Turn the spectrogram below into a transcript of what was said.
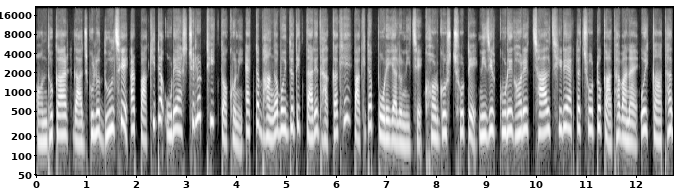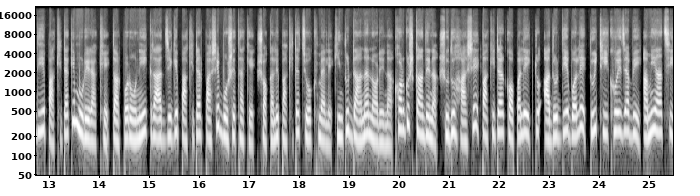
অন্ধকার, গাছগুলো দুলছে, আর পাখিটা উড়ে আসছিল ঠিক তখনই। একটা ভাঙা বৈদ্যুতিক তারে ধাক্কা খেয়ে পাখিটা পড়ে গেল নিচে। খরগোশ ছোটে, নিজের কুড়ে ঘরের ছাল ছিঁড়ে একটা ছোট কাঁথা বানায়। ওই কাঁথা দিয়ে পাখিটাকে মুড়ে রাখে। তারপর অনেক রাত জেগে পাখিটার পাশে বসে থাকে। সকালে পাখিটা চোখ মেলে, কিন্তু ডানা নড়ে না। খরগোশ কাঁদে না, শুধু হাসে। পাখিটার কপালে একটু আদর দিয়ে বলে, তুই ঠিক হয়ে যাবি, আমি আছি।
